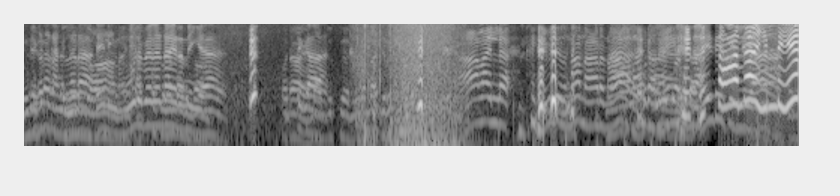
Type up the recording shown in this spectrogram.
இந்த கடை நாங்க இல்லடா. டேய் நீங்க மூணு பேர் தான்டா இருந்தீங்க. ஒட்டுக்கா. நான்லாம் இல்ல. நான் இருந்தேன். நான்லாம் ஒரு கழுவிட்டு nine- வந்தேன். 90s நான் தான் இல்லையா? இல்லையே.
